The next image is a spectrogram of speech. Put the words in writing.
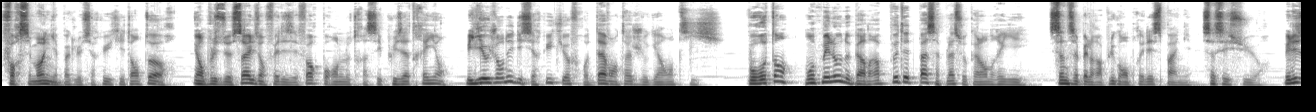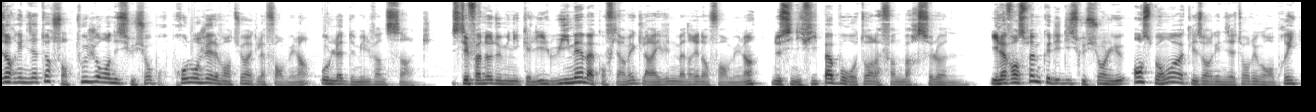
Forcément, il n'y a pas que le circuit qui est en tort. Et en plus de ça, ils ont fait des efforts pour rendre le tracé plus attrayant. Mais il y a aujourd'hui des circuits qui offrent davantage de garanties. Pour autant, Montmelo ne perdra peut-être pas sa place au calendrier. Ça ne s'appellera plus Grand Prix d'Espagne, ça c'est sûr. Mais les organisateurs sont toujours en discussion pour prolonger l'aventure avec la Formule 1 au-delà de 2025. Stefano Dominicali lui-même a confirmé que l'arrivée de Madrid en Formule 1 ne signifie pas pour autant la fin de Barcelone. Il avance même que des discussions ont lieu en ce moment avec les organisateurs du Grand Prix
